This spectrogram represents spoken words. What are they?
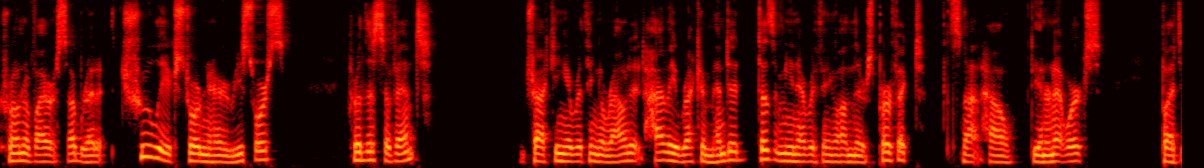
coronavirus subreddit, truly extraordinary resource for this event. Tracking everything around it, highly recommended. Doesn't mean everything on there is perfect. It's not how the internet works, but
